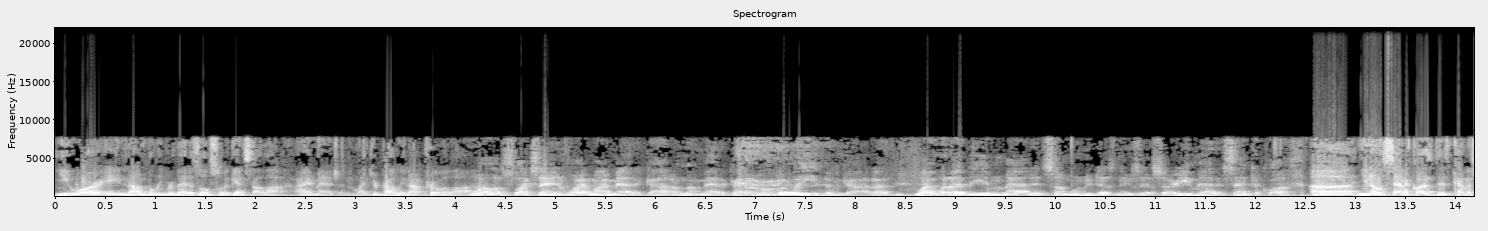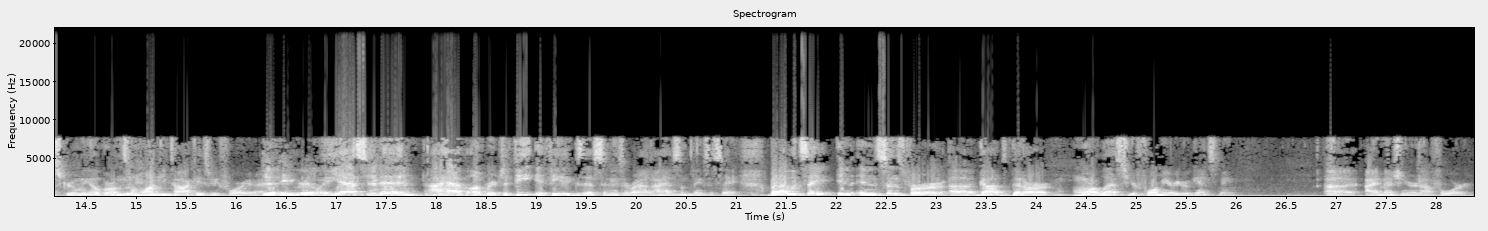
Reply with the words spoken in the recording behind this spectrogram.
you are a non-believer that is also against Allah. I imagine, like you're probably not pro Allah. Well, it's like saying, "Why am I mad at God?" I'm not mad at God. I don't believe in God. I, why would I be mad at someone who doesn't exist? Are you mad at Santa Claus? Uh, you know, Santa Claus did kind of screw me over on some walkie-talkies before. Did he really? Yes, he did. I have umbrage. If he if he exists and he's around, I have some things to say. But I would say, in in sense for uh, gods that are more or less you're for me or you're against me. Uh, I imagine you're not for.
